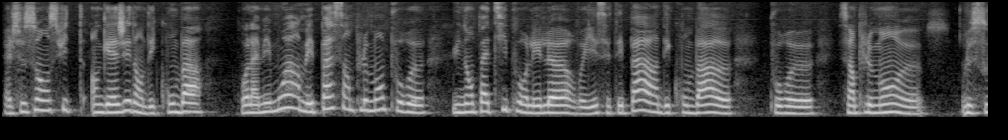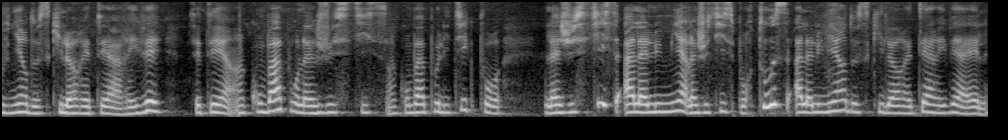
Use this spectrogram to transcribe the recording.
elles se sont ensuite engagées dans des combats pour la mémoire, mais pas simplement pour une empathie pour les leurs. Vous voyez, c'était pas des combats pour euh, simplement euh, le souvenir de ce qui leur était arrivé. C'était un combat pour la justice, un combat politique pour la justice à la lumière, la justice pour tous à la lumière de ce qui leur était arrivé à elles.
